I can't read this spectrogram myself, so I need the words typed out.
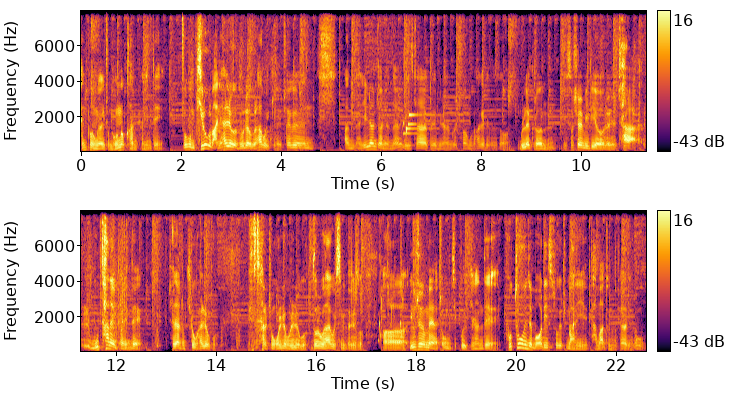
핸드폰 용량이 좀 넉넉한 편인데 조금 기록을 많이 하려고 노력을 하고 있긴 해요. 최근 한, 한 1년 전이었나요? 인스타그램이라는 걸 처음으로 하게 되면서 원래 그런 이 소셜미디어를 잘 못하는 편인데 최대한 좀 기록을 하려고 인스타를 좀 올려보려고 노력을 하고 있습니다. 그래서 어, 요즘에 조금 찍고 있긴 한데 보통은 이제 머릿속에 좀 많이 담아두는 편이고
